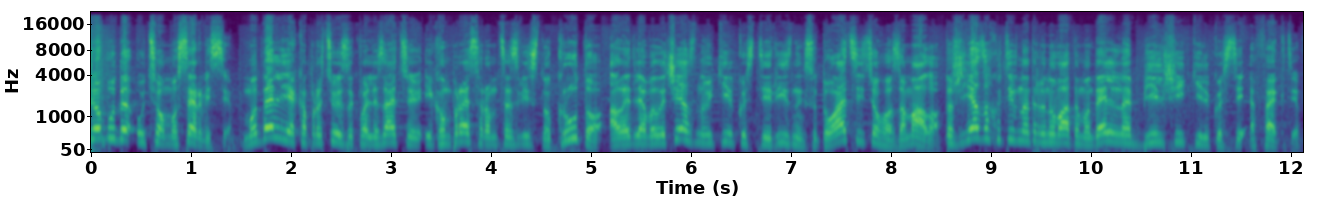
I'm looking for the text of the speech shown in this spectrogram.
Що буде у цьому сервісі? Модель, яка працює з еквалізацією і компресором, це звісно круто, але для величезної кількості різних ситуацій цього замало. Тож я захотів натренувати модель на більшій кількості ефектів.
